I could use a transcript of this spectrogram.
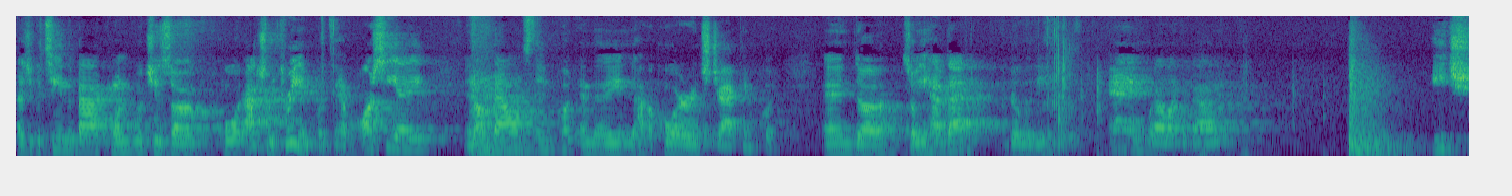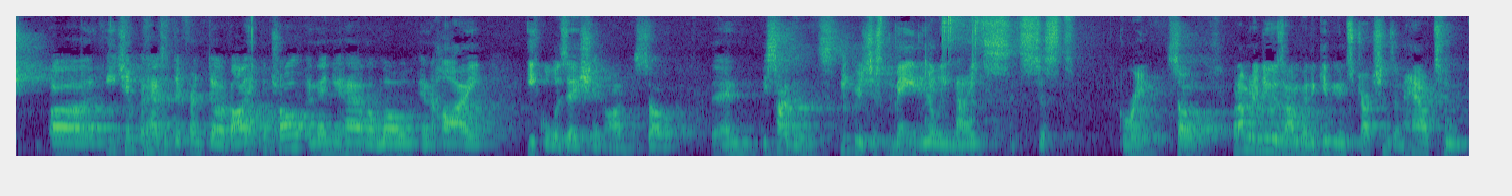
as you can see in the back, one which is a quarter, actually three inputs. They have RCA, an unbalanced input, and they have a quarter inch jack input. And uh, so you have that ability. And what I like about it each, uh, each input has a different uh, volume control, and then you have a low and high equalization on this. So, and besides, the speaker is just made really nice. It's just great. So what I'm going to do is I'm going to give you instructions on how to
